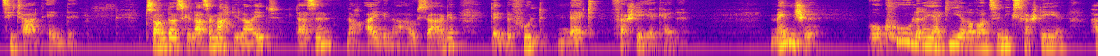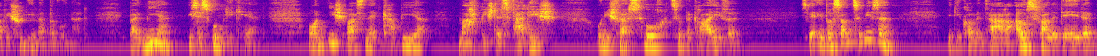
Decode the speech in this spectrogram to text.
Zitat Ende. Besonders gelassen macht die Leid, dass sie, nach eigener Aussage, den Befund nicht verstehen können. Menschen, wo cool reagieren, wenn sie nichts verstehen, habe ich schon immer bewundert. Bei mir ist es umgekehrt. Wenn ich was nicht kapiere, macht mich das fertig und ich versuche zu begreifen. Es wäre interessant zu wissen, wie die Kommentare ausfallen täten,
